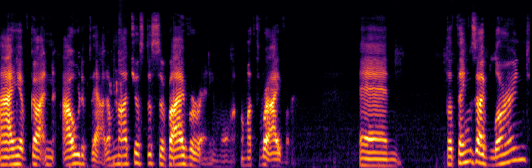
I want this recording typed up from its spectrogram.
I have gotten out of that. I'm not just a survivor anymore, I'm a thriver. And the things I've learned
